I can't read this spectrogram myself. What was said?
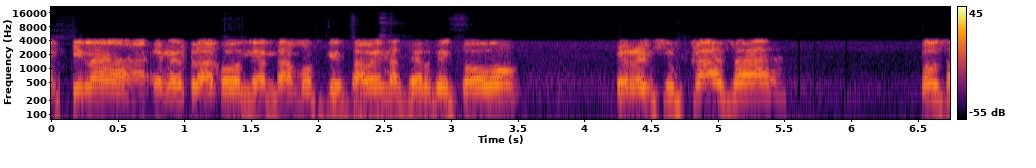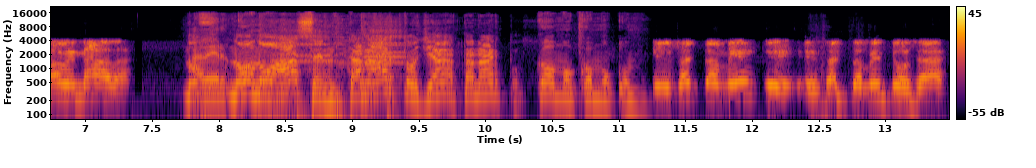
aquí en, la, en el trabajo donde andamos que saben hacer de todo, pero en su casa no saben nada. No, A ver, no, no hacen. Están hartos ya, están hartos. ¿Cómo, cómo, cómo? Exactamente, exactamente. O sea,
